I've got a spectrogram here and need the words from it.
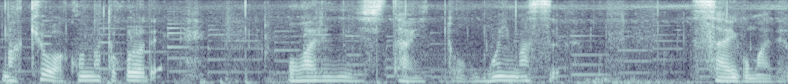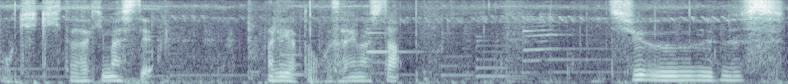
まあ今日はこんなところで終わりにしたいと思います。最後までお聴きいただきましてありがとうございました。チュース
